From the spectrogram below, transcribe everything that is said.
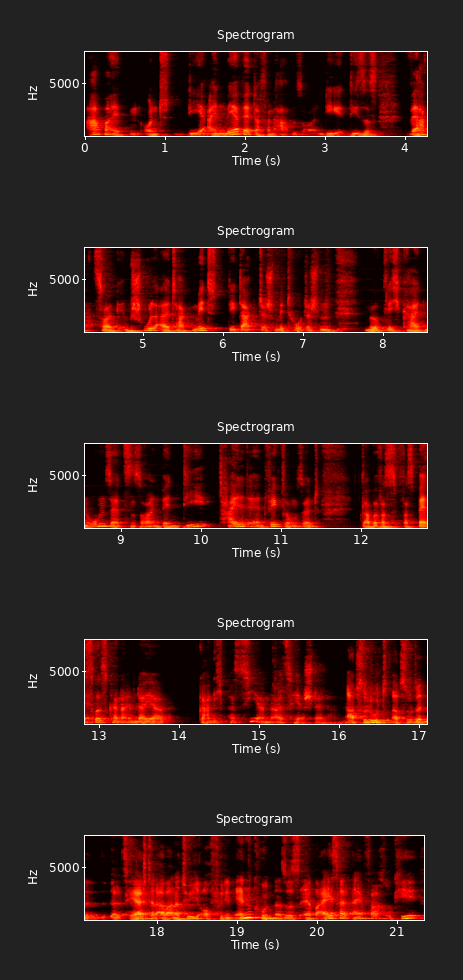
arbeiten und die einen Mehrwert davon haben sollen, die dieses Werkzeug im Schulalltag mit didaktischen, methodischen Möglichkeiten umsetzen sollen, wenn die Teil der Entwicklung sind. Ich glaube, was, was Besseres kann einem da ja gar nicht passieren als Hersteller. Ne? Absolut, absolut. Als Hersteller, aber natürlich auch für den Endkunden. Also er weiß halt einfach, okay,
